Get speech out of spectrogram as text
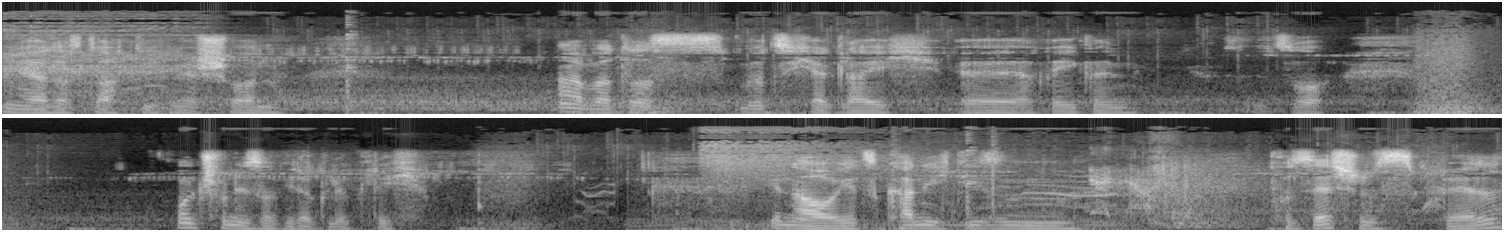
Ja, das dachte ich mir schon. Aber das wird sich ja gleich äh, regeln. So. Und schon ist er wieder glücklich. Genau, jetzt kann ich diesen Possession Spell.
